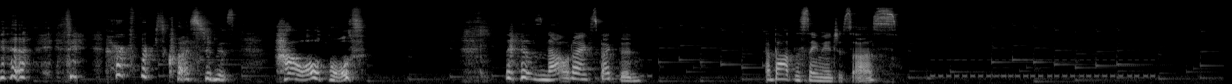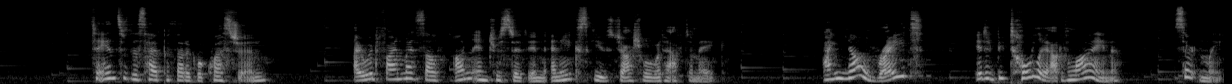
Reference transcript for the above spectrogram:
Her first question is, how old? That is not what I expected. About the same age as us. To answer this hypothetical question, I would find myself uninterested in any excuse Joshua would have to make. I know, right? It'd be totally out of line. Certainly.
